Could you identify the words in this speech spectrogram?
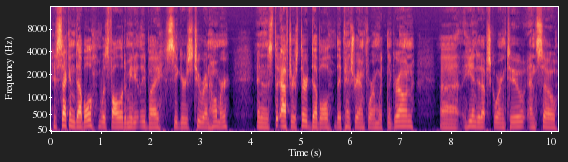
His second double was followed immediately by Seager's two-run homer, and then th- after his third double, they pinch ran for him with Negron. Uh, he ended up scoring two, and so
